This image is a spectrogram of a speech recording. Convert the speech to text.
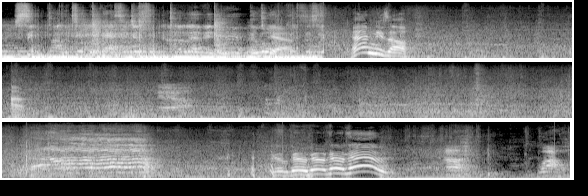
heaven. Sick politic with passengers from 9-11. The Lord Yeah. bless us. And he's off. Ah. Go, go, go, go, go! Wow.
